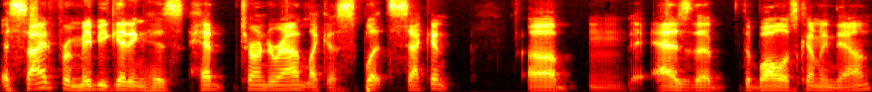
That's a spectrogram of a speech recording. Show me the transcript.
Aside from maybe getting his head turned around like a split second, uh, Mhm. as the the ball is coming down.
